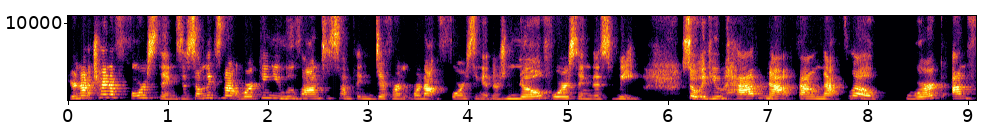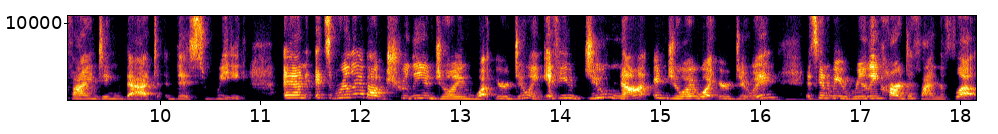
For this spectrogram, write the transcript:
You're not trying to force things. If something's not working you move on to something different. We're not forcing it. There's no forcing this week. So if you have not found that flow work on finding that this week. And it's really about truly enjoying what you're doing. If you do not enjoy what you're doing, it's going to be really hard to find the flow.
